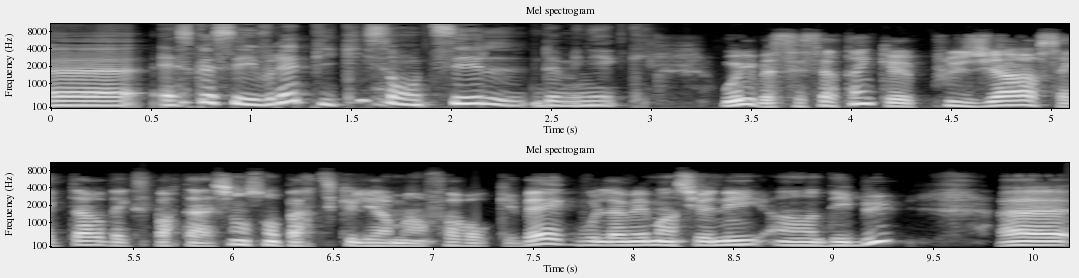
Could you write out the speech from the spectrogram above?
Euh, Est-ce que c'est vrai? Puis qui sont-ils, Dominique? Oui, ben c'est certain que plusieurs secteurs d'exportation sont particulièrement forts au Québec. Vous l'avez mentionné en début. Euh,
